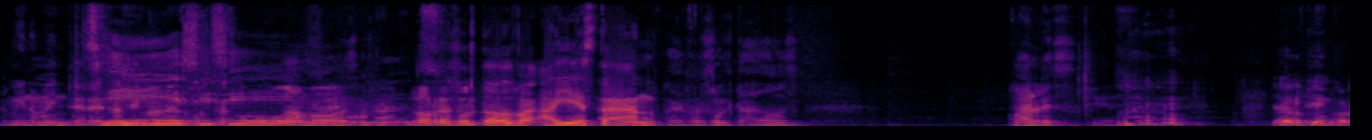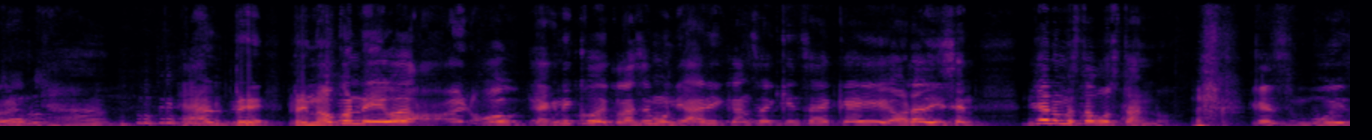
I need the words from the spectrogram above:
a mí no me interesa Sí, si no les sí, gusta sí. cómo jugamos. No, no, no. Los resultados, va- ahí están. ¿Cuáles resultados? ¿Cuáles? Ya lo quieren correr, ¿no? Ya. ya primero cuando llegó, ay, no, técnico de clase mundial y cansa quién sabe qué, y ahora dicen, ya no me está gustando. Que es muy,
